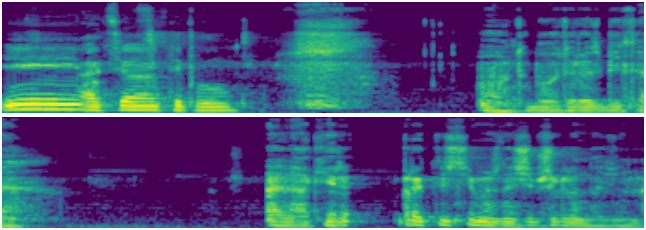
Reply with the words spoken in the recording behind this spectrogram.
I akcja typu o, tu było to rozbite. Lakier praktycznie można się przyglądać nim.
